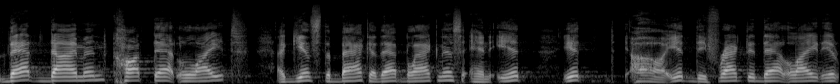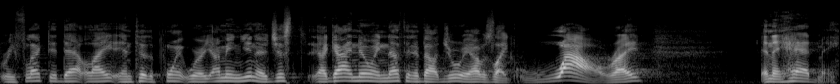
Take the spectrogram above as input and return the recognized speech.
That diamond caught that light against the back of that blackness, and it, it, oh, it diffracted that light, it reflected that light, and to the point where, I mean, you know, just a guy knowing nothing about jewelry, I was like, wow, right? And they had me.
